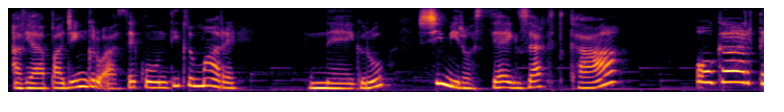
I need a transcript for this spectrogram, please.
Avea pagini groase cu un titlu mare, negru și mirosea exact ca o carte!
